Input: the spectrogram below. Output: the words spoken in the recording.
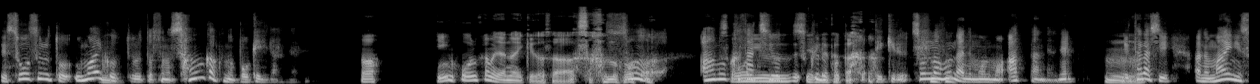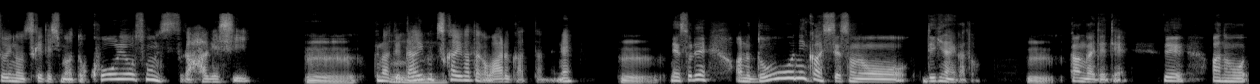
で、そうすると、うまいこと言うと、その三角のボケになるんだよね。インホールカメラじゃないけどさ、その、そう。あの形を作ることができる。そんな風なものもあったんだよね。うん。で、ただし、あの、前にそういうのをつけてしまうと、光量損失が激しうん。くなって、だいぶ使い方が悪かったんだよね。うん。で、それで、あの、どうにかして、その、できないかとうん。考えてて。で、あの、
